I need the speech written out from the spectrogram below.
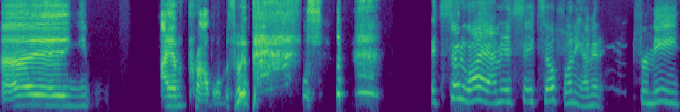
Uh, you, I have problems with that. It's so do I. I mean, it's it's so funny. I mean, for me,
